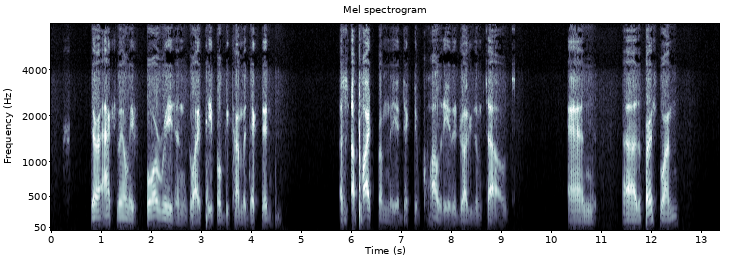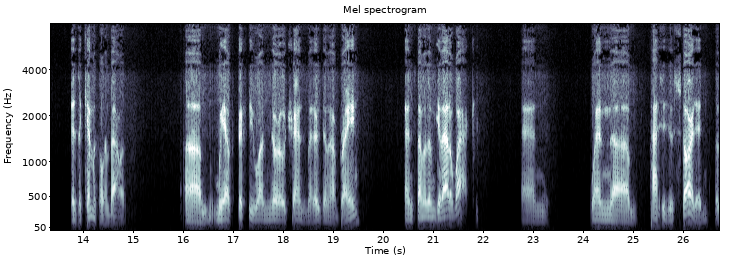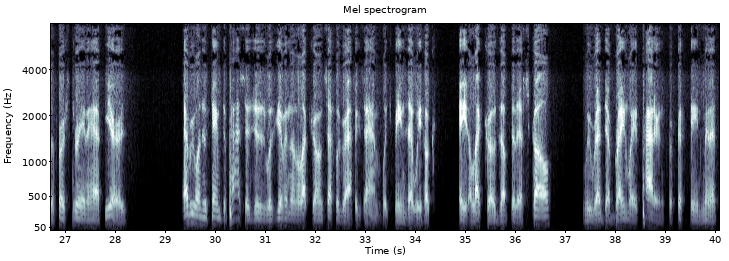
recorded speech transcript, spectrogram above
there are actually only four reasons why people become addicted, apart from the addictive quality of the drugs themselves. And uh, the first one is a chemical imbalance. Um, we have 51 neurotransmitters in our brain, and some of them get out of whack. And when um, passages started for the first three and a half years, everyone who came to passages was given an electroencephalograph exam, which means that we hook eight electrodes up to their skull. We read their brainwave patterns for 15 minutes,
